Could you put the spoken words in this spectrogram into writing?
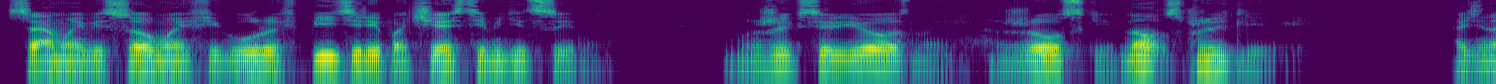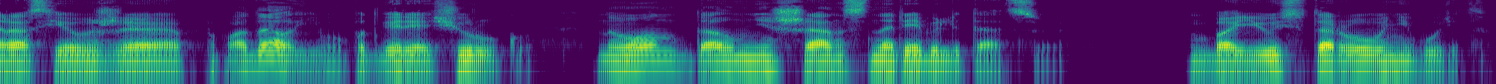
Самая весомая фигура в Питере по части медицины. Мужик серьезный, жесткий, но справедливый. Один раз я уже попадал ему под горячую руку, но он дал мне шанс на реабилитацию. Боюсь, второго не будет.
